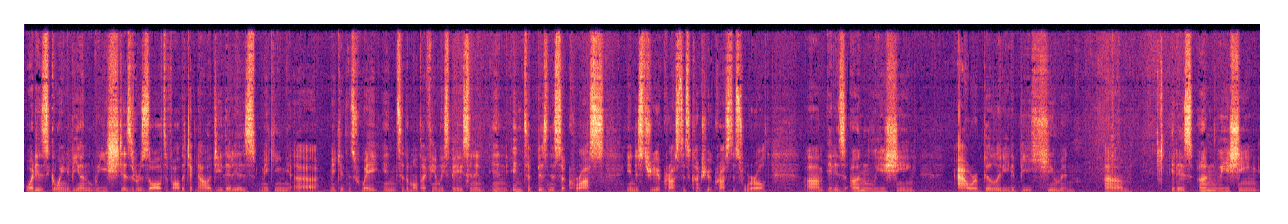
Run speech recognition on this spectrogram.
what is going to be unleashed as a result of all the technology that is making uh, making its way into the multifamily space and in, in, into business across industry, across this country, across this world. Um, it is unleashing our ability to be human. Um, it is unleashing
